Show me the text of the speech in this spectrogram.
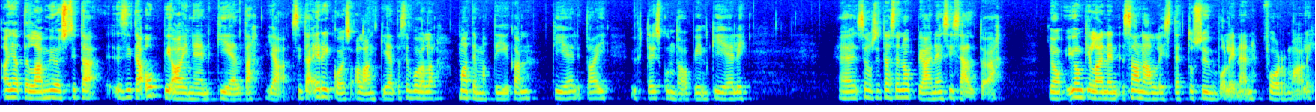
ajatellaan myös sitä, sitä oppiaineen kieltä ja sitä erikoisalan kieltä. Se voi olla matematiikan kieli tai yhteiskuntaopin kieli. Se on sitä sen oppiaineen sisältöä, jonkinlainen sanallistettu, symbolinen, formaali,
